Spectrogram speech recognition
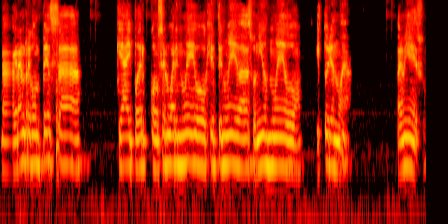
la gran recompensa que hay, poder conocer lugares nuevos, gente nueva, sonidos nuevos, historias nuevas. Para mí es eso.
